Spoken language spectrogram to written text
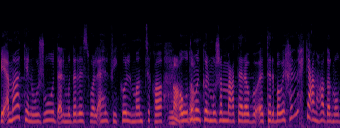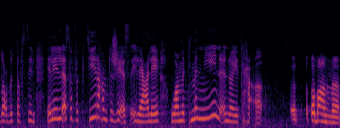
بأماكن وجود المدرس والأهل في كل منطقة نعم أو ضمن نعم. كل مجمع تربوي؟ خلينا نحكي عن هذا الموضوع بالتفصيل يلي للأسف كثير عم تجي أسئلة عليه ومتمنيين إنه يتحقق. طبعا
